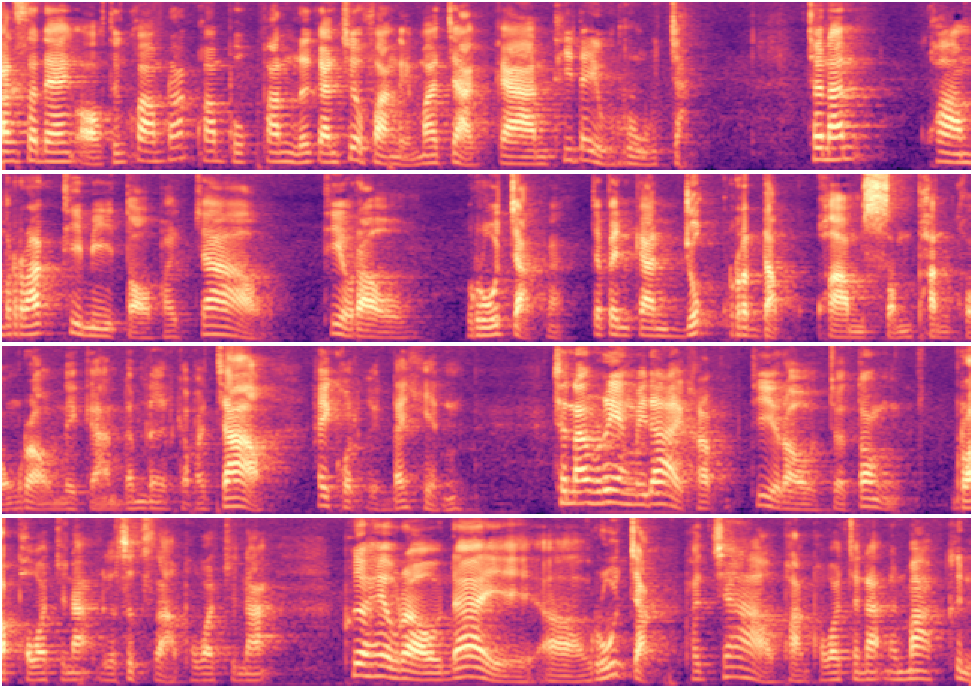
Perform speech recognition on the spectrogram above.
ารแสดงออกถึงความรักความผูกพันหรือการเชื่อฟังเนี่ยมาจากการที่ได้รู้จัก ฉะนั้นความรักที่มีต่อพระเจ้าที่เรารู้จักนะจะเป็นการยกระดับความสัมพันธ์ของเราในการดำเนินกับพระเจ้า ให้คนอื่นได้เห็น ฉะนั้นเรี่ยงไม่ได้ครับที่เราจะต้องรับพระวจนะ หรือศึกษาพระวจนะ เพื่อให้เราได้รู้จักพระเจ้าผ่านพระวจนะนั้นมากขึ้น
